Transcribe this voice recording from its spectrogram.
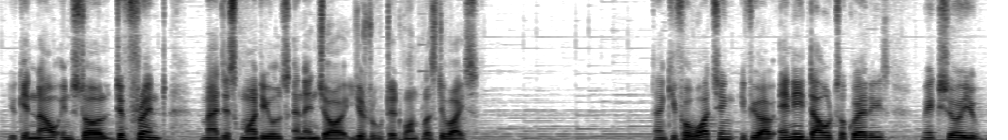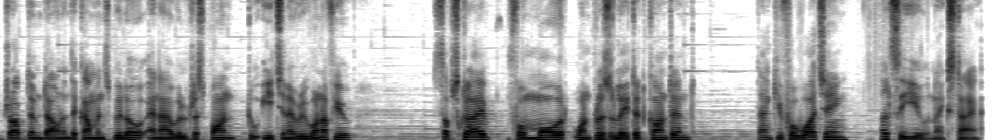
You can now install different Magisk modules and enjoy your rooted OnePlus device. Thank you for watching. If you have any doubts or queries, make sure you drop them down in the comments below and I will respond to each and every one of you. Subscribe for more OnePlus related content. Thank you for watching. I'll see you next time.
